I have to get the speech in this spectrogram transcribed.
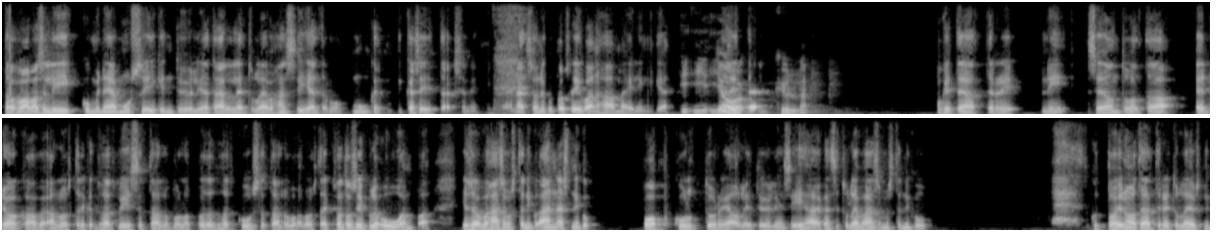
Tavallaan se liikkuminen ja musiikin tyyli ja tälleen tulee vähän sieltä mun, käsittääkseni. Näet, se on niin kuin tosi vanhaa meininkiä. I, joo, sitten, kyllä. Teatteri, niin se on tuolta Edo-kaave-alusta, eli 1500-luvun loppuun 1600-luvun alusta, eli se on tosi paljon uudempaa. Ja se on vähän semmoista niin kuin NS niin kuin pop-kulttuuria oli tyyliin siihen aikaan, se tulee vähän semmoista niin kuin, kun toi teatteri tulee just niin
